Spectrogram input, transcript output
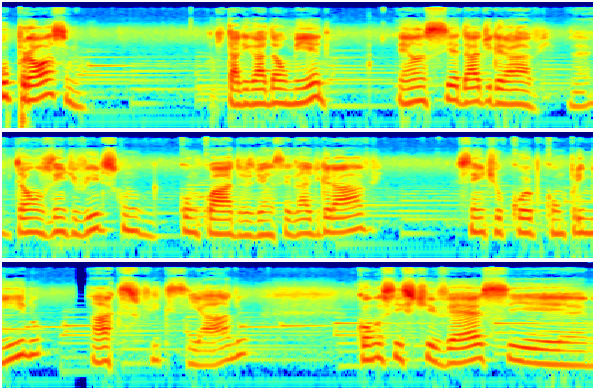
O próximo, que está ligado ao medo, é a ansiedade grave. Né? Então, os indivíduos com, com quadros de ansiedade grave sentem o corpo comprimido, asfixiado, como se estivesse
